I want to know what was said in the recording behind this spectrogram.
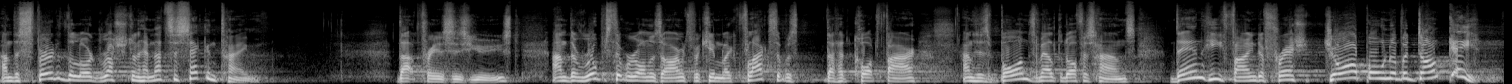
and the Spirit of the Lord rushed on him. That's the second time. that phrase is used. And the ropes that were on his arms became like flax that, was, that had caught fire, and his bonds melted off his hands. Then he found a fresh jawbone of a donkey.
